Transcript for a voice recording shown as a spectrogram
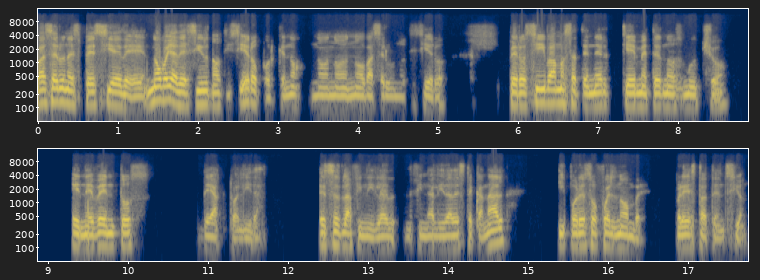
va a ser una especie de, no voy a decir noticiero porque no, no, no, no va a ser un noticiero, pero sí vamos a tener que meternos mucho en eventos de actualidad. Esa es la finalidad, de este canal y por eso fue el nombre, presta atención.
